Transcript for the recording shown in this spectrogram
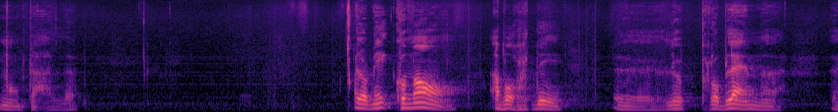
mentales. Alors, mais comment aborder euh, le problème euh,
